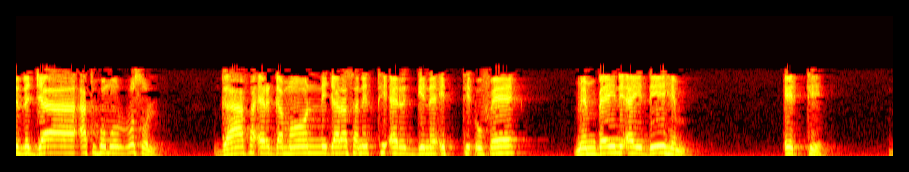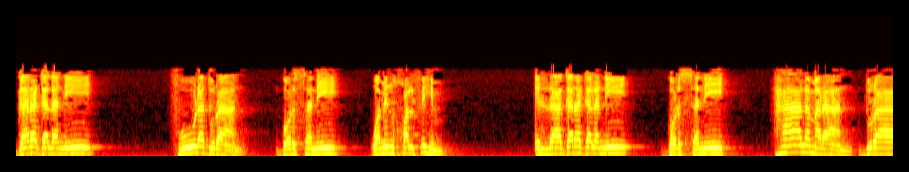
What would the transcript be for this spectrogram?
idh jaa'atuhum rusul gaafa ergamoonni jara sanitti ergine itti dhufee min beyni aydiihim itti gara galanii fuula duraan gorsanii wamin khalfihim irraa gara galanii gorsanii haala maraan duraa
